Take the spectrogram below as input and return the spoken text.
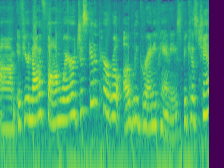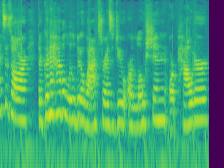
Um, if you're not a thong wearer, just get a pair of real ugly granny panties because chances are they're going to have a little bit of wax residue or lotion or powder.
